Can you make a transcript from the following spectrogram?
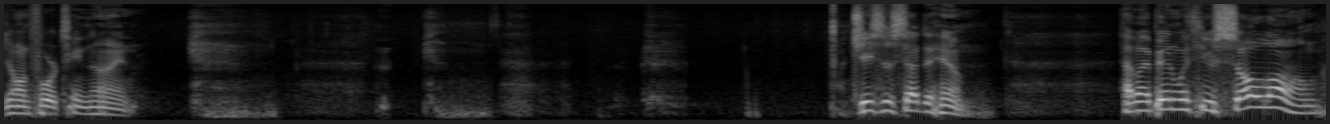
John 14, 9. Jesus said to him, Have I been with you so long,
